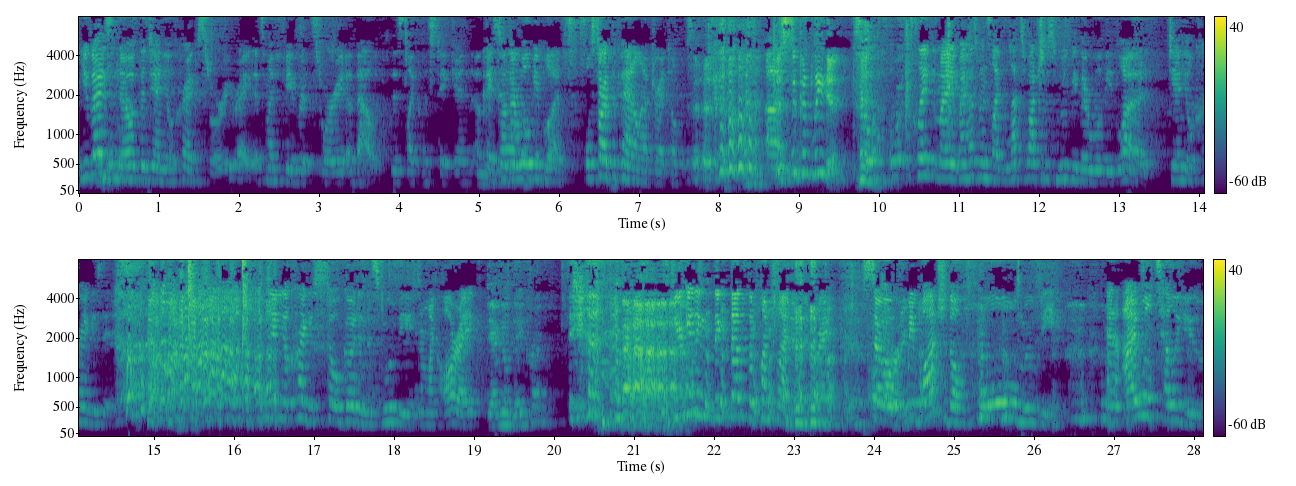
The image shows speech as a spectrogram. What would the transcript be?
You guys know the Daniel Craig story, right? It's my favorite story about this like mistaken. Okay, so there will be blood. We'll start the panel after I tell this. story. this is a good lead in. so we're- Clay, my my husband's like, let's watch this movie. There will be blood. Daniel Craig is in it. Daniel Craig is so good in this movie, and I'm like, all right. Daniel Day Craig? You're getting the, that's the punchline of this, right? So we watched the whole movie, and I will tell you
